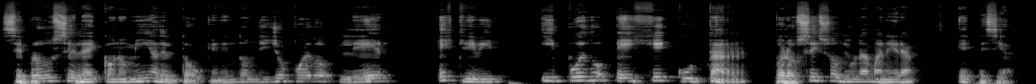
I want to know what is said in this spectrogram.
se produce la economía del token, en donde yo puedo leer, escribir y puedo ejecutar procesos de una manera especial.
